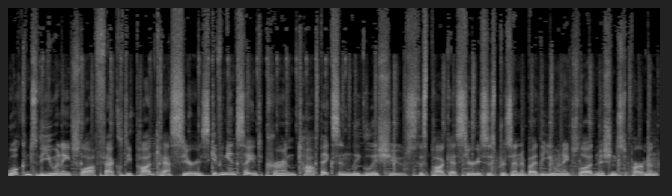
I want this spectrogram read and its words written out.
Welcome to the UNH Law Faculty Podcast Series, giving insight into current topics and legal issues. This podcast series is presented by the UNH Law Admissions Department.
